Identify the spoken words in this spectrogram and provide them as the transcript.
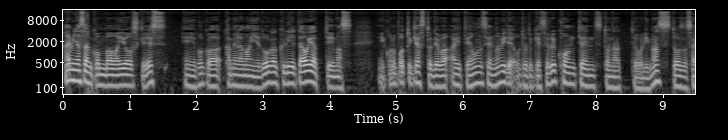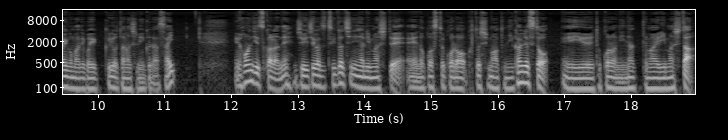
はい、皆さんこんばんは、陽介です、えー僕はカメラマンや動画クリエイターをやっています。えーこのポッドキャストでは、あえて音声のみでお届けするコンテンツとなっております。どうぞ最後までごゆっくりお楽しみください。えー本日からね、11月1日になりまして、えー残すところ、今年もあと2ヶ月というところになってまいりました。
